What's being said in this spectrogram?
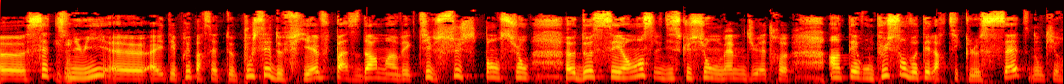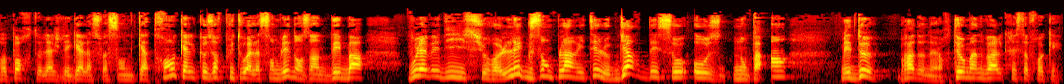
euh, cette nuit, euh, a été pris par cette poussée de fièvre, passe d'armes, invectives, suspension de séance. Les discussions ont même dû être interrompues sans voter l'article 7, donc qui reporte l'âge légal à 64 ans. Quelques heures plus tôt à l'Assemblée, dans un débat, vous l'avez dit, sur l'exemplarité, le garde des Sceaux ose non pas un, mais deux bras d'honneur. Théo Manval, Christophe Roquet.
